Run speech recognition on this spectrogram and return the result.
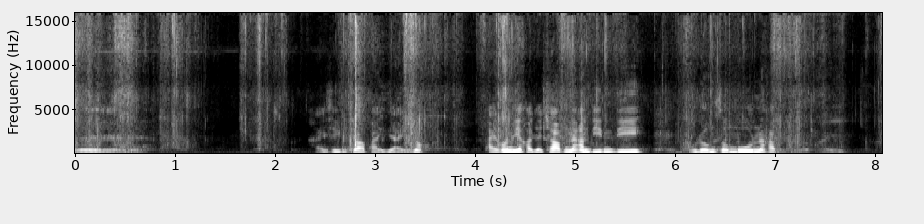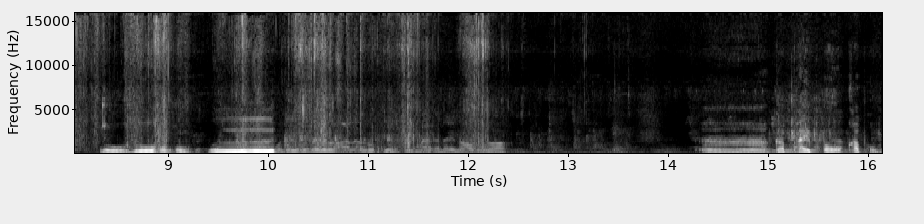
เออใครชื่นชอบไผ่ใหญ่เนาะไผ่พวกนี้เขาจะชอบน้ำดินดี อุดมสมบูรณ์นะครับ ดูดูผมปืด อ่า กับไผ่โปกครับผม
